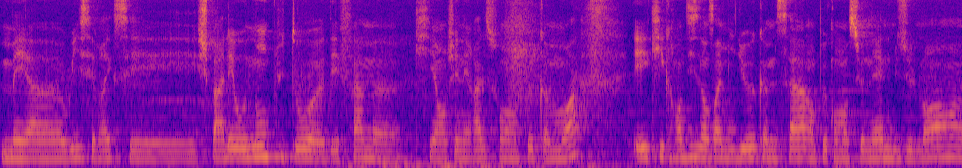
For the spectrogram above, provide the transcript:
Mais euh, oui, c'est vrai que c'est. Je parlais au nom plutôt euh, des femmes euh, qui, en général, sont un peu comme moi et qui grandissent dans un milieu comme ça, un peu conventionnel, musulman,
